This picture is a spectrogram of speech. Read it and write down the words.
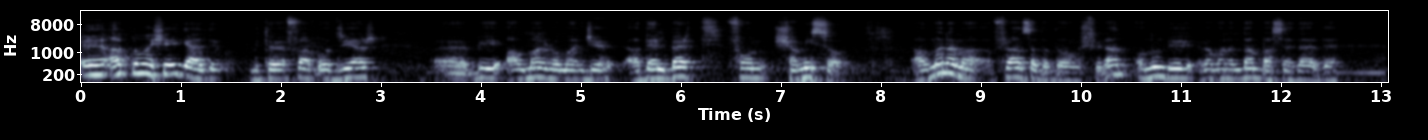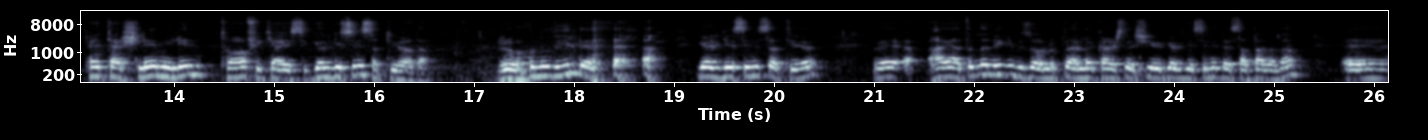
E, aklıma şey geldi. Müteveffa Baudrillard e, bir Alman romancı Adelbert von Chamisso. Alman ama Fransa'da doğmuş filan. Onun bir romanından bahsederdi. Peter Schlegel'in tuhaf hikayesi. Gölgesini satıyor adam. Ruhunu değil de gölgesini satıyor. Ve hayatında ne gibi zorluklarla karşılaşıyor gölgesini de satan adam. Ee,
